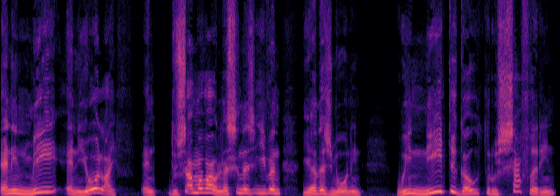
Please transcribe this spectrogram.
and in me and your life, and to some of our listeners, even here this morning, we need to go through suffering.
